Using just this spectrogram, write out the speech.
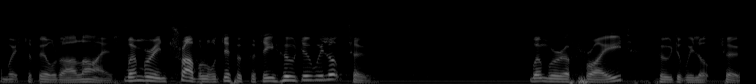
on which to build our lives. When we're in trouble or difficulty, who do we look to? When we're afraid, who do we look to?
